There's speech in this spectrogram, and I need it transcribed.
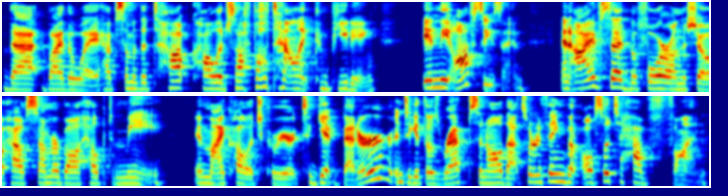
that, by the way, have some of the top college softball talent competing in the off season. And I've said before on the show how summer ball helped me in my college career to get better and to get those reps and all that sort of thing, but also to have fun,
